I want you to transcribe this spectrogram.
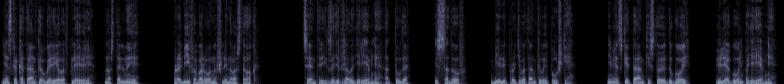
Несколько танков горело в клевере, но остальные, пробив оборону, шли на восток. В центре их задержала деревня. Оттуда, из садов, били противотанковые пушки. Немецкие танки, стоя дугой, вели огонь по деревне.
